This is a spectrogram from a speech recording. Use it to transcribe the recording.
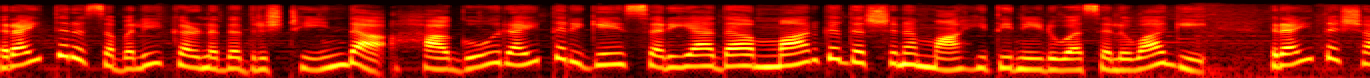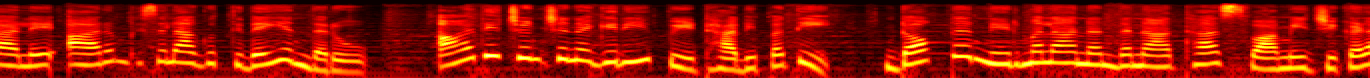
ರೈತರ ಸಬಲೀಕರಣದ ದೃಷ್ಟಿಯಿಂದ ಹಾಗೂ ರೈತರಿಗೆ ಸರಿಯಾದ ಮಾರ್ಗದರ್ಶನ ಮಾಹಿತಿ ನೀಡುವ ಸಲುವಾಗಿ ರೈತ ಶಾಲೆ ಆರಂಭಿಸಲಾಗುತ್ತಿದೆ ಎಂದರು. ಆದಿಚುಂಚನಗಿರಿ ಪೀಠಾಧಿಪತಿ ಡಾಕ್ಟರ್ ನಿರ್ಮಲಾನಂದನಾಥ ಸ್ವಾಮೀಜಿಗಳ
